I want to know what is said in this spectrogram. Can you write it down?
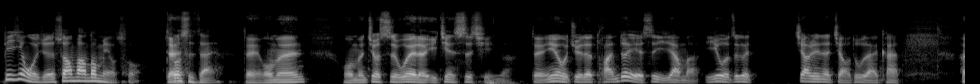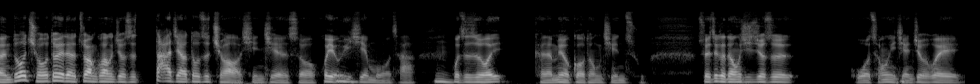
毕竟，我觉得双方都没有错。说实在，对我们，我们就是为了一件事情嘛。对，因为我觉得团队也是一样嘛。以我这个教练的角度来看，很多球队的状况就是大家都是求好心切的时候，会有一些摩擦，或者是说可能没有沟通清楚。所以这个东西就是我从以前就会。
